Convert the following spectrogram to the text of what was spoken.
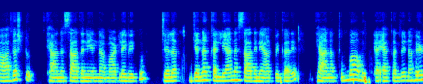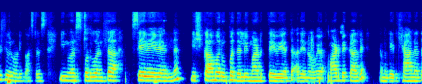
ಆದಷ್ಟು ಧ್ಯಾನ ಸಾಧನೆಯನ್ನ ಮಾಡ್ಲೇಬೇಕು. ಜಲ, ಜನ ಕಲ್ಯಾಣ ಸಾಧನೆ ಆಗ್ಬೇಕಾದ್ರೆ ಧ್ಯಾನ ತುಂಬಾ ಮುಖ್ಯ. ಯಾಕಂದ್ರೆ ನಾವು ಹೇಳ್ತೀವಿ ನೋಡಿ ಮಾಸ್ಟರ್ಸ್, ಇನ್ವರ್ಸ್ ಕೊಡುವಂತ ಸೇವೆಯನ್ನ ನಿಷ್ಕಾಮ ರೂಪದಲ್ಲಿ ಮಾಡುತ್ತೇವೆ ಅಂತ ಅದೇ ನಾವು ಮಾಡ್ಬೇಕಾದ್ರೆ ನಮಗೆ ಧ್ಯಾನದ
